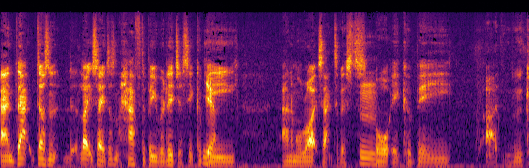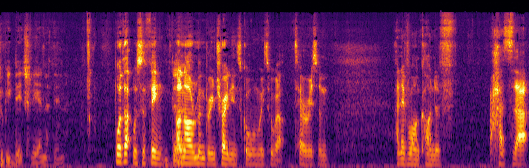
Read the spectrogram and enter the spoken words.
and that doesn't, like you say, it doesn't have to be religious. It could Yeah. be animal rights activists, Mm. or it could be, uh, it could be literally anything. Well, that was the thing, The- and I remember in training school when we talk about terrorism, and everyone kind of has that.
